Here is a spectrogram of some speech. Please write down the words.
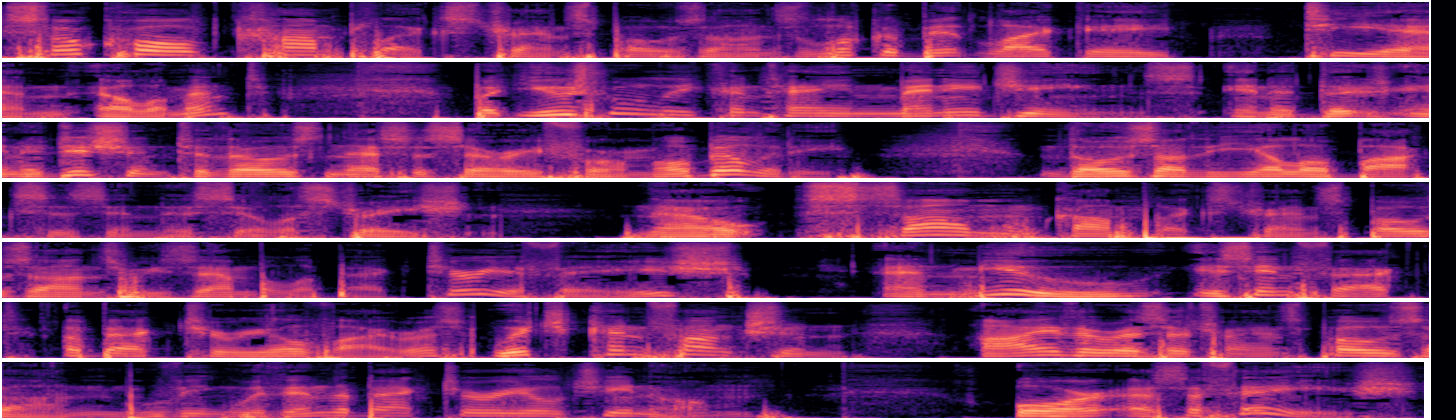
So-called complex transposons look a bit like a TN element, but usually contain many genes in, adi in addition to those necessary for mobility. Those are the yellow boxes in this illustration. Now, some complex transposons resemble a bacteriophage, and mu is in fact a bacterial virus which can function either as a transposon moving within the bacterial genome or as a phage,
